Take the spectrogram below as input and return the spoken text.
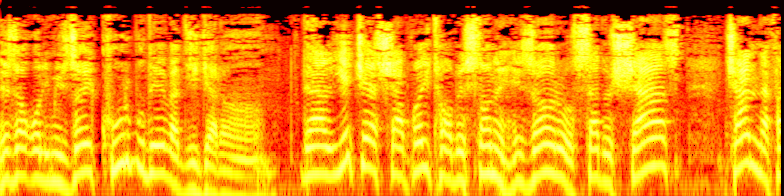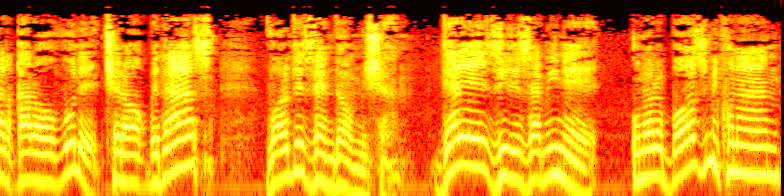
رضا قلی میرزای کور بوده و دیگران. در یکی از شبهای تابستان 1160 چند نفر قراول چراغ به دست وارد زندان میشن. در زیر زمین اونا رو باز می‌کنن.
